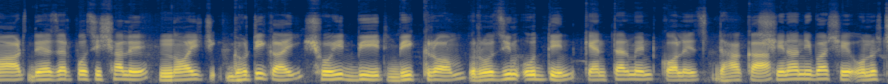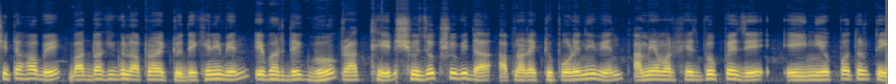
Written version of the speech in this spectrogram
মার্চ দু হাজার পঁচিশ সালে নয় ঘটিকায় শহীদ বীর বিক্রম রজিম উদ্দিন ক্যান্টনমেন্ট কলেজ, ঢাকা সেনানিবাসে অনুষ্ঠিত হবে। বাদ বাকিগুলো আপনারা একটু দেখে নেবেন। এবার দেখব প্রার্থীর সুযোগ সুবিধা আপনারা একটু পড়ে নেবেন। আমি আমার ফেসবুক পেজে এই নিয়োগপত্রটি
